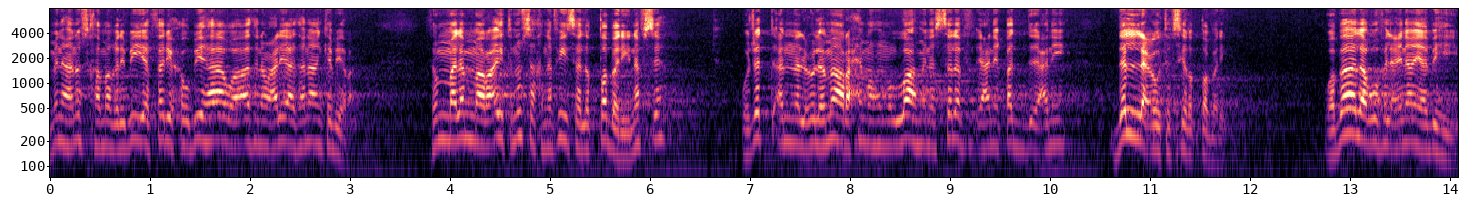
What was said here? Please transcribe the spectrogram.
منها نسخة مغربية فرحوا بها وأثنوا عليها ثناء كبيرا ثم لما رأيت نسخ نفيسة للطبري نفسه وجدت أن العلماء رحمهم الله من السلف يعني قد يعني دلعوا تفسير الطبري وبالغوا في العناية به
